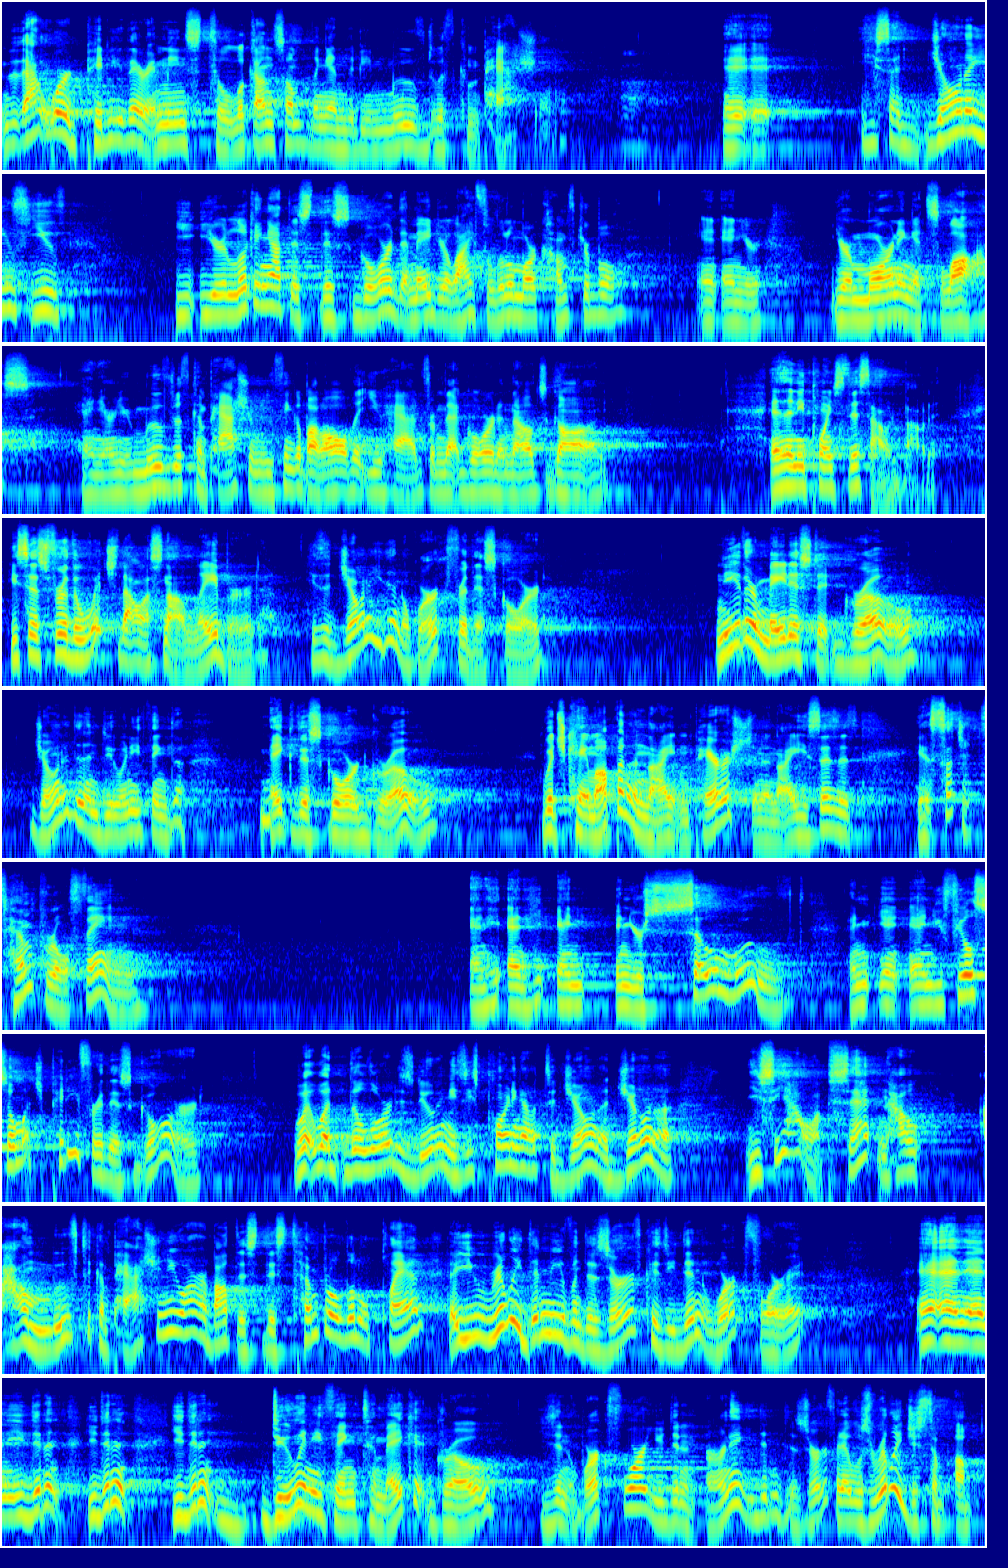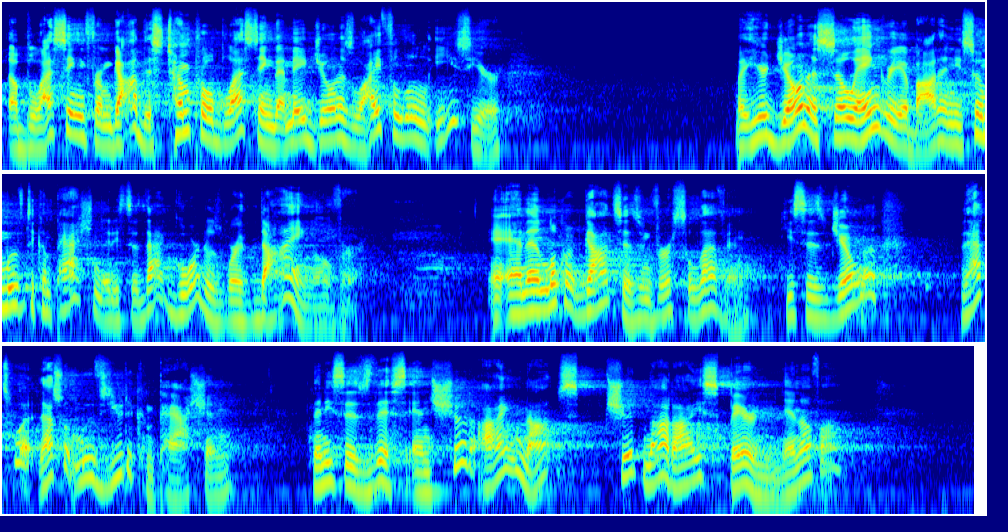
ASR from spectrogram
That word pity there, it means to look on something and to be moved with compassion. Uh-huh. It, it, he said, Jonah, you've, you've, you're looking at this, this gourd that made your life a little more comfortable, and, and you're, you're mourning its loss and you're, you're moved with compassion when you think about all that you had from that gourd and now it's gone. And then he points this out about it. He says, For the which thou hast not labored. He said, Jonah, you didn't work for this gourd, neither madest it grow. Jonah didn't do anything to make this gourd grow, which came up in a night and perished in a night. He says it's, it's such a temporal thing. And, he, and, he, and, and you're so moved and, and you feel so much pity for this gourd. What, what the Lord is doing is He's pointing out to Jonah, Jonah, you see how upset and how, how moved to compassion you are about this, this temporal little plant that you really didn't even deserve because you didn't work for it. And, and, and you, didn't, you, didn't, you didn't do anything to make it grow. You didn't work for it. You didn't earn it. You didn't deserve it. It was really just a, a, a blessing from God, this temporal blessing that made Jonah's life a little easier. But here Jonah's so angry about it and he's so moved to compassion that he says that gourd was worth dying over. And then look what God says in verse 11. He says, Jonah, that's what, that's what moves you to compassion. Then he says this, and should I not, should not I spare Nineveh?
